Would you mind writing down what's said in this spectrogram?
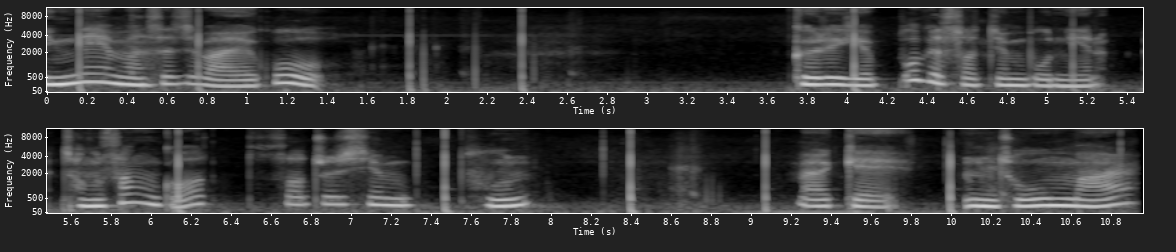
닉네임만 쓰지 말고 글이 예쁘게 써진 분이 정상것 써주신 분? 막 이렇게 음, 좋은 말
